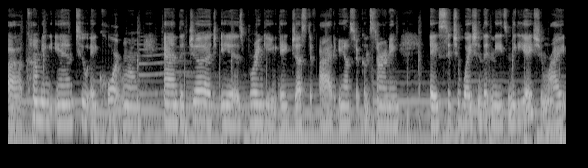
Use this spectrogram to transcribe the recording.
uh, coming into a courtroom and the judge is bringing a justified answer concerning a situation that needs mediation, right?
